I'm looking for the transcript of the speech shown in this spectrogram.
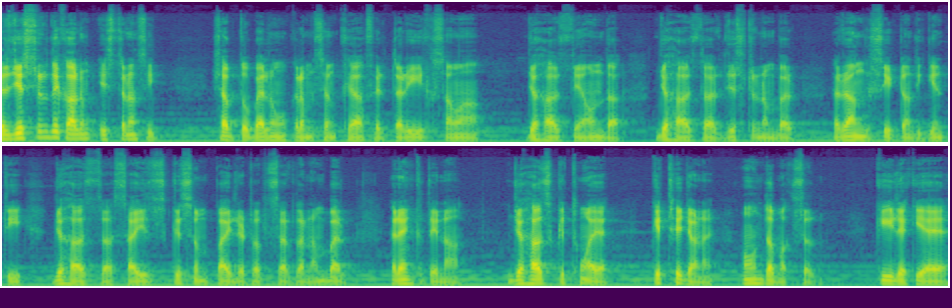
ਰਜਿਸਟਰ ਦੇ ਕਾਲਮ ਇਸ ਤਰ੍ਹਾਂ ਸੀ, ਸਭ ਤੋਂ ਪਹਿਲਾਂ ਕ੍ਰਮ ਸੰਖਿਆ, ਫਿਰ ਤਾਰੀਖ ਸਮਾਂ, ਜਹਾਜ਼ ਦੇ ਆਉਣ ਦਾ, ਜਹਾਜ਼ ਦਾ ਰਜਿਸਟਰ ਨੰਬਰ, ਰੰਗ ਸੀਟਾਂ ਦੀ ਗਿਣਤੀ, ਜਹਾਜ਼ ਦਾ ਸਾਈਜ਼, ਕਿਸਮ, ਪਾਇਲਟ ਅਫਸਰ ਦਾ ਨੰਬਰ, ਰੈਂਕ ਤੇ ਨਾਂ, ਜਹਾਜ਼ ਕਿੱਥੋਂ ਆਇਆ, ਕਿੱਥੇ ਜਾਣਾ ਹੈ ਆਉਣ ਦਾ ਮਕਸਦ, ਕੀ ਲੈ ਕੇ ਆਇਆ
